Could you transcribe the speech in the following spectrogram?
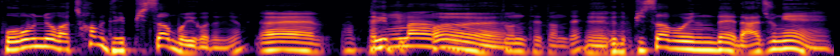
보험료가 처음에 되게 비싸 보이거든요. 네, 한 되게 비- 100만 어, 예. 돈 되던데. 예, 근데 비싸 보이는데 나중에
